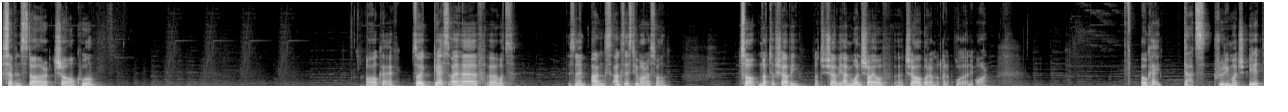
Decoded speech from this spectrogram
Seven star Chow, cool. Okay, so I guess I have, uh, what's his name? Angst, Angst STMR as well. So, not too shabby, not too shabby. I'm one shy of uh, Chow, but I'm not gonna pull anymore. Okay, that's pretty much it.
